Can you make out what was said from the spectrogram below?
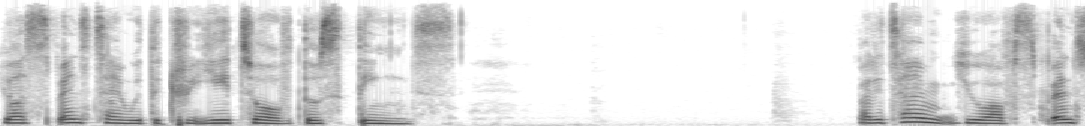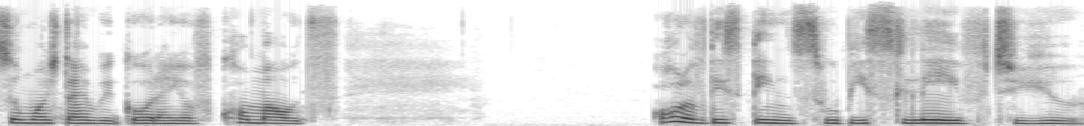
you have spent time with the creator of those things. By the time you have spent so much time with God and you have come out, all of these things will be slave to you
